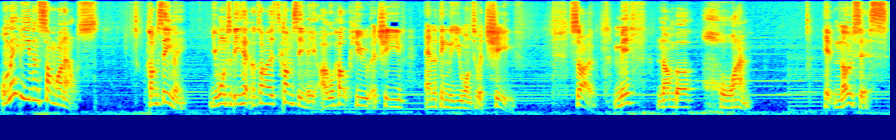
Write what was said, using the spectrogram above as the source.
or maybe even someone else. Come see me. You want to be hypnotized? Come see me. I will help you achieve anything that you want to achieve. So, myth number one. Hypnosis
